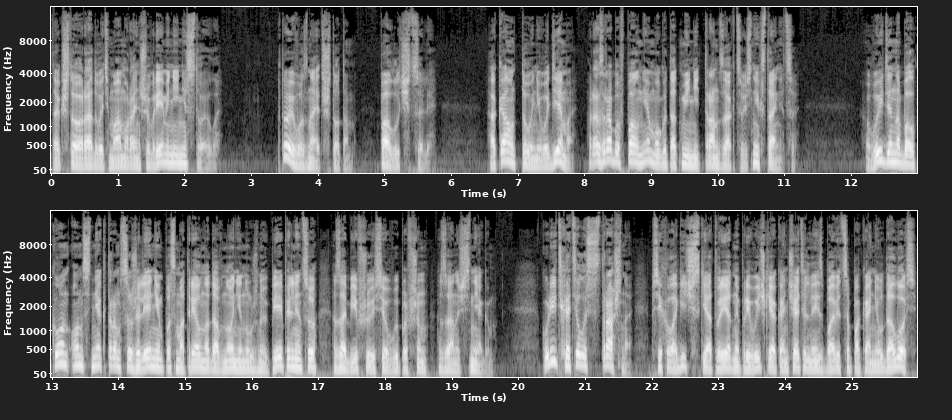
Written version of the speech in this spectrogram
Так что радовать маму раньше времени не стоило. Кто его знает, что там, получится ли. Аккаунт-то у него демо, разрабы вполне могут отменить транзакцию, с них станется. Выйдя на балкон, он с некоторым сожалением посмотрел на давно ненужную пепельницу, забившуюся выпавшим за ночь снегом. Курить хотелось страшно, психологически от вредной привычки окончательно избавиться пока не удалось.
